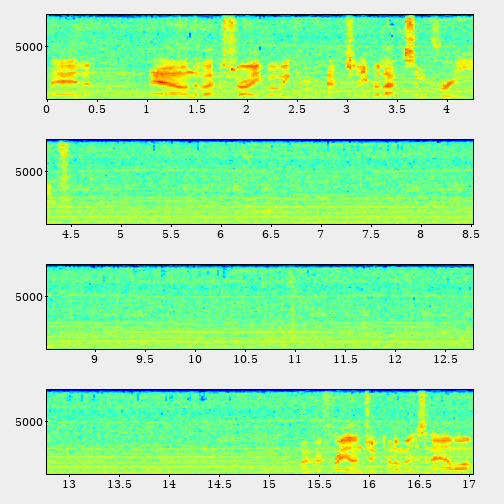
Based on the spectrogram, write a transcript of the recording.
Then down the back straight where we can actually relax and breathe. Over 300 kilometers an hour.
